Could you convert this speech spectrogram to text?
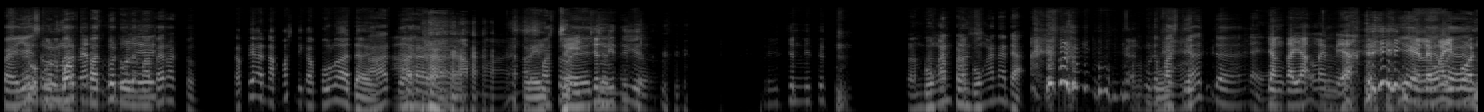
25 selembar tempat gue 25 boleh. perak tuh tapi anak mas di kampung lu ada ya ada Anak mas. Anak mas tuh Legend legend itu ya. Legend itu. Pelembungan, pelembungan ada. udah pasti ada ya? Yang kayak lem ya. Iya, kayak lem iPhone.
